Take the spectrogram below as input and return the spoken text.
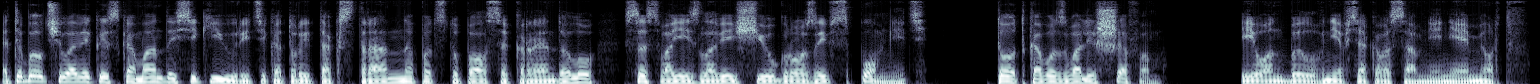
Это был человек из команды секьюрити, который так странно подступался к Рэндаллу со своей зловещей угрозой вспомнить. Тот, кого звали шефом. И он был, вне всякого сомнения, мертв.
